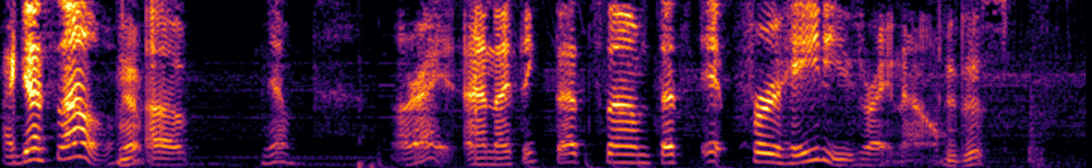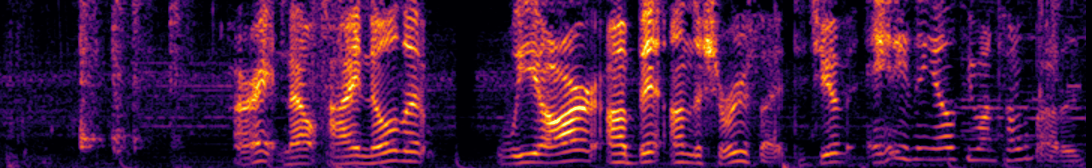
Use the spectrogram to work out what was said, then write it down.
I guess so. Yeah. Uh, yeah. All right, and I think that's um that's it for Hades right now. it is. All right, now I know that we are a bit on the shorter side. Did you have anything else you want to talk about, or did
